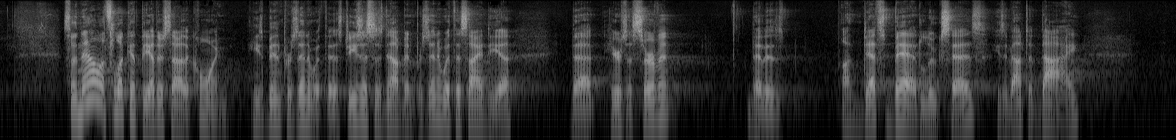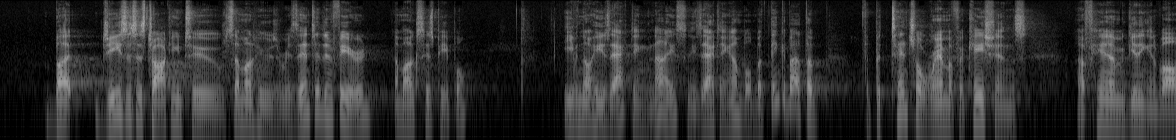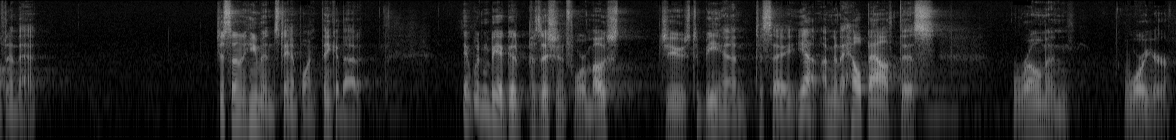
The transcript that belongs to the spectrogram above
So now let's look at the other side of the coin. He's been presented with this. Jesus has now been presented with this idea that here's a servant that is on death's bed, Luke says. He's about to die. But Jesus is talking to someone who's resented and feared amongst his people even though he's acting nice and he's acting humble. But think about the, the potential ramifications of him getting involved in that. Just on a human standpoint, think about it. It wouldn't be a good position for most Jews to be in to say, yeah, I'm going to help out this Roman warrior.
